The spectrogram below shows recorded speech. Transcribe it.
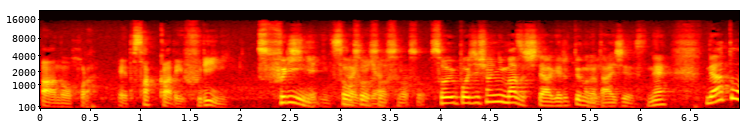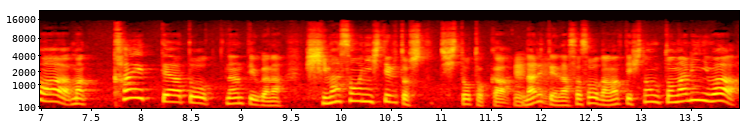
あのほら、えー、とサッカーでいうフリーにフリーにそうそうそうそうそう。そういうポジションにまずしてあげるっていうのが大事ですね、であとはまあかえってあとなんていうかな暇そうにしてるとし人とか、うん慣れてなさそうだなって人の隣には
